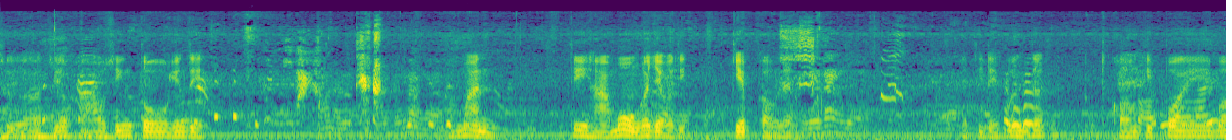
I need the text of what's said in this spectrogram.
เสือเสือขาวสิงโตยังสิมาณที่หาโมงก็จะก็สิ ก็บเขาแล้วที่ได้เบิ่งแต่ของที่ปล่อยบ่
